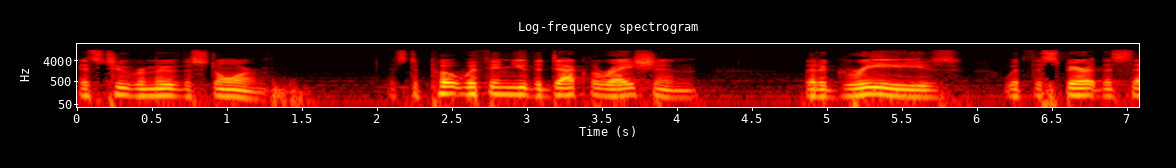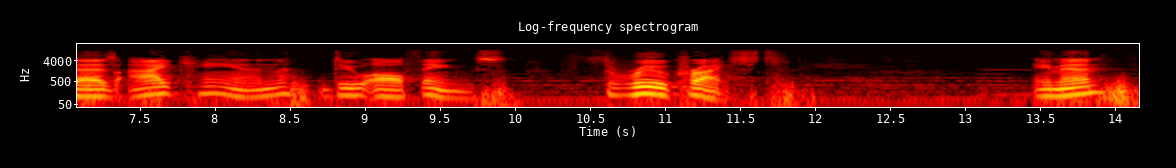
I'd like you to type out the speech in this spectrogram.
it's to remove the storm. It's to put within you the declaration that agrees with the Spirit that says, I can do all things through Christ. Amen.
